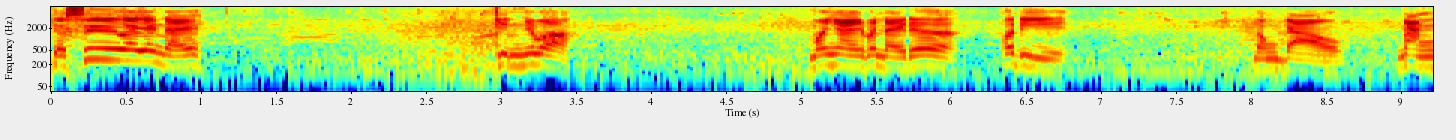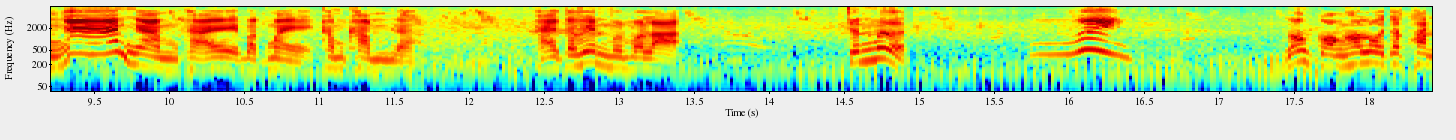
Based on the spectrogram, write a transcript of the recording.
จะซื้อไว้ยังไงกินยู่บ่มาใหญ่ปันไดเด้อพอดีน้องดาวนั่งงามงามขายบักใหม่คำคำๆแล้วขายตะเว้นบนบละจนมืดล่องกองฮัลโลจักพัน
